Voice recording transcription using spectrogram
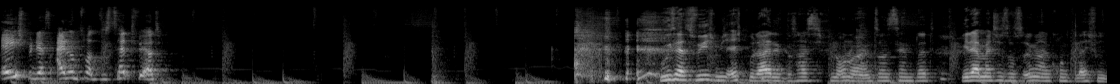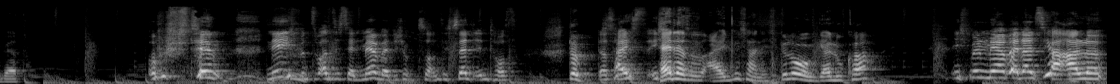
ey, ich bin jetzt 21 Cent wert. Luis, jetzt fühle ich mich echt beleidigt. Das heißt, ich bin auch nur 21 Cent wert. Jeder Mensch ist aus irgendeinem Grund gleich viel wert. Oh, stimmt. Nee, ich bin 20 Cent mehr wert. Ich habe 20 Cent Intos. Stimmt. Das heißt, ich, Hey, das ist eigentlich ja nicht gelogen, gell, Luca? ich bin mehr wert als ihr alle.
